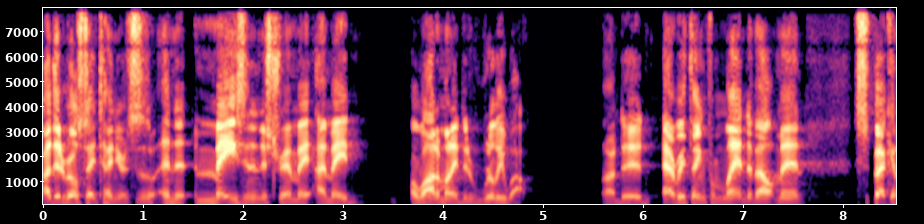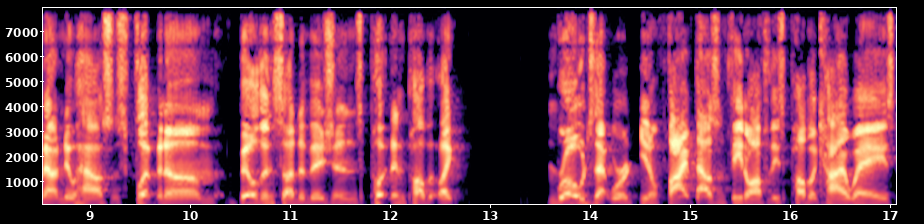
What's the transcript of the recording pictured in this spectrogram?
I did real estate 10 years. It's an amazing industry. I made I made a lot of money, did really well. I did everything from land development specking out new houses, flipping them, building subdivisions, putting in public like roads that were you know five thousand feet off of these public highways.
